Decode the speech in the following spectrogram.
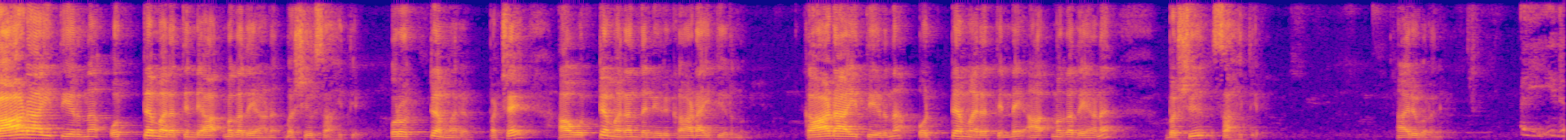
കാടായി തീർന്ന ഒറ്റ മരത്തിന്റെ ആത്മകഥയാണ് ബഷീർ സാഹിത്യം. ഒരൊറ്റ മരം. പക്ഷേ ആ ഒറ്റ മരം തന്നെ ഒരു കാടായി തീർന്നു. കാടായി തീർന്ന ഒറ്റ മരത്തിന്റെ ആത്മകഥയാണ് ബഷീർ സാഹിത്യം. ആര് പറഞ്ഞു? ഇത്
